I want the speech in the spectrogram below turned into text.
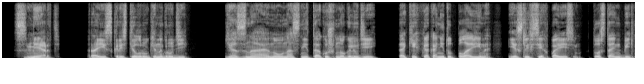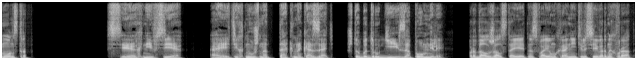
— смерть!» Раис скрестил руки на груди. «Я знаю, но у нас не так уж много людей. Таких, как они, тут половина. Если всех повесим, кто станет бить монстров?» «Всех не всех, а этих нужно так наказать, чтобы другие запомнили», продолжал стоять на своем хранитель Северных Врат.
